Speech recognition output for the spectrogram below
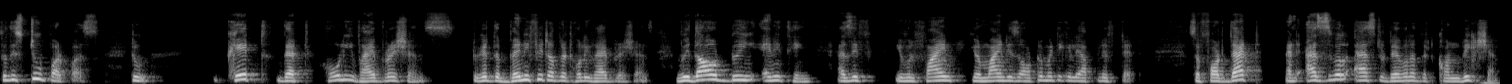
So there's two purpose to get that holy vibrations, to get the benefit of that holy vibrations without doing anything, as if you will find your mind is automatically uplifted. So for that, and as well as to develop that conviction,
